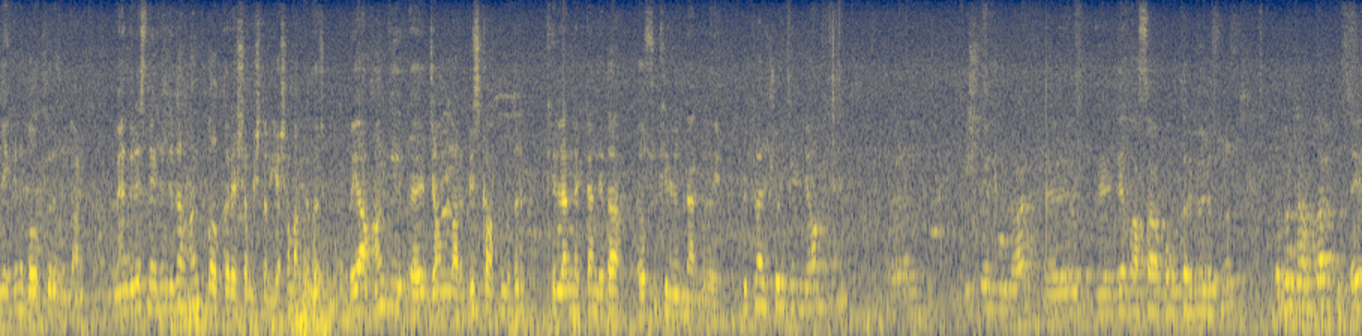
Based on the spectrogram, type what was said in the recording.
Nehri'nin balıkları bunlar. Menderes Nehri'nde de hangi balıklar yaşamıştır, yaşamaktadır veya hangi e, canlılar risk altındadır kirlenmekten ya da e, su kirliliğinden dolayı. Lütfen şöyle bir devam edelim. İşte burada e, e, devasa balıkları görüyorsunuz. Öbür tarafta ise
